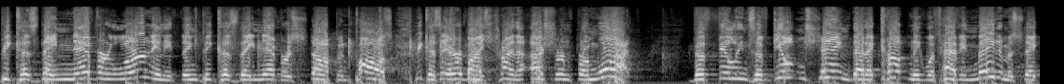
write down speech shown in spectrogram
because they never learn anything because they never stop and pause because everybody's trying to usher them from what? The feelings of guilt and shame that accompany with having made a mistake.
